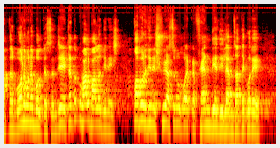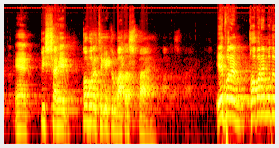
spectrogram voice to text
আপনার মনে মনে বলতেছেন যে এটা তো ভালো ভালো জিনিস। কবর জিনিস শুয়ে আছেন, উপরে একটা ফ্যান দিয়ে দিলাম যাতে করে পীর সাহেব কবরে থেকে একটু বাতাস পায়। এরপরে কবরের মধ্যে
